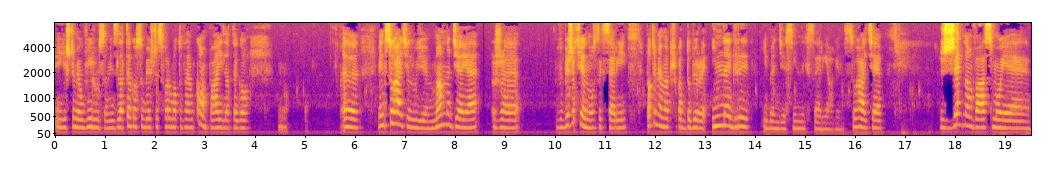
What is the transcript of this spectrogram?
jeszcze miał wirusa, więc dlatego sobie jeszcze sformatowałem kompa i dlatego no. Yy, więc słuchajcie ludzie, mam nadzieję, że wybierzecie jedną z tych serii. Potem ja na przykład dobiorę inne gry i będzie z innych serii, a więc słuchajcie. Żegnam was, moje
